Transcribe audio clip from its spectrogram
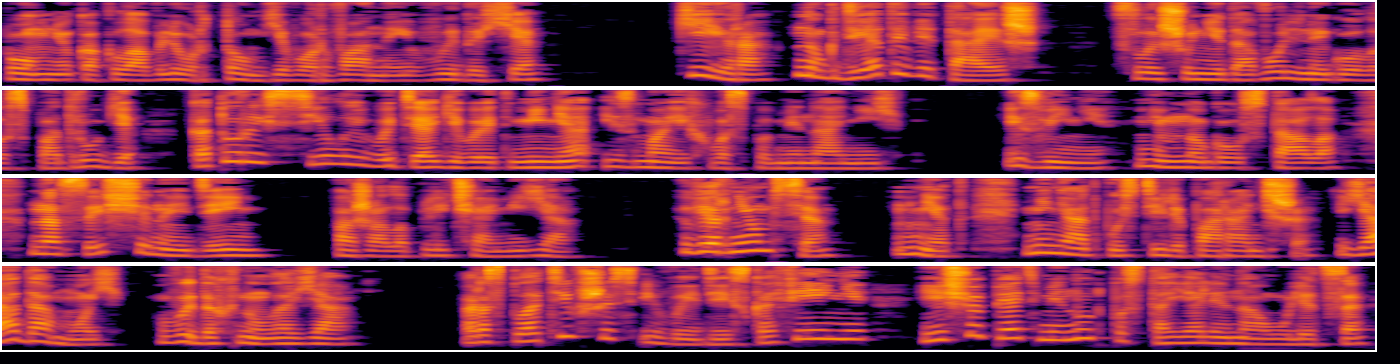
помню, как ловлю ртом его рваные выдохи. «Кира, ну где ты витаешь?» Слышу недовольный голос подруги, который силой вытягивает меня из моих воспоминаний. «Извини, немного устала. Насыщенный день», — пожала плечами я. «Вернемся?» «Нет, меня отпустили пораньше. Я домой», — выдохнула я. Расплатившись и выйдя из кофейни, еще пять минут постояли на улице,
